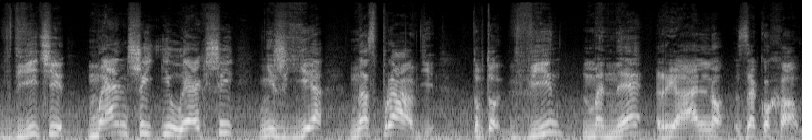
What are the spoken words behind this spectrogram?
вдвічі менший і легший, ніж є насправді. Тобто він мене реально закохав.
